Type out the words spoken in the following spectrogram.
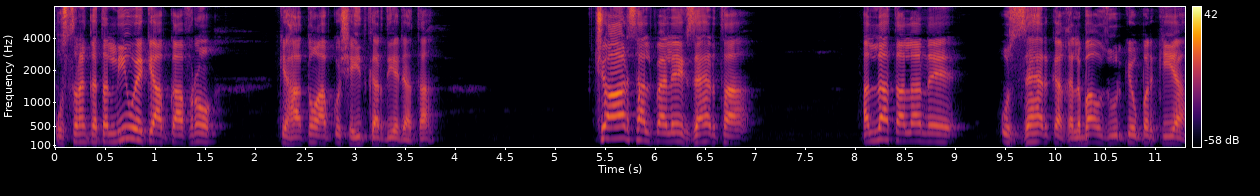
اس طرح قتل نہیں ہوئے کہ آپ کافروں کے ہاتھوں آپ کو شہید کر دیا جاتا۔ چار سال پہلے ایک زہر تھا۔ اللہ تعالیٰ نے اس زہر کا غلبہ حضور کے اوپر کیا۔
